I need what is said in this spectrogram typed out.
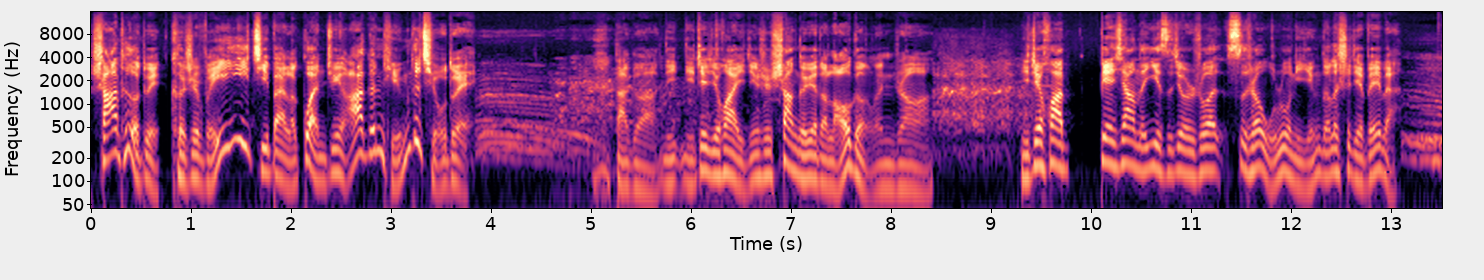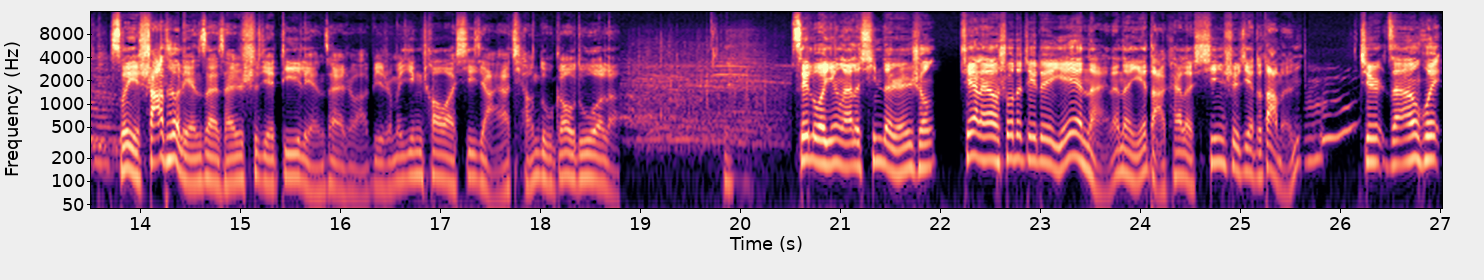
沙特队可是唯一击败了冠军阿根廷的球队。大哥，你你这句话已经是上个月的老梗了，你知道吗？你这话变相的意思就是说，四舍五入你赢得了世界杯呗。所以沙特联赛才是世界第一联赛是吧？比什么英超啊、西甲呀强度高多了。C 罗迎来了新的人生。接下来要说的这对爷爷奶奶呢，也打开了新世界的大门。近日在安徽，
